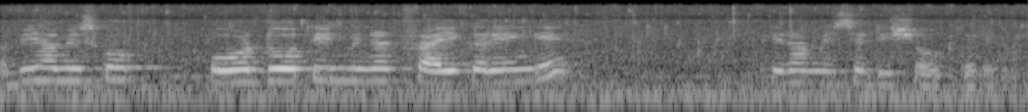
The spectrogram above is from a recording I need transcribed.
अभी हम इसको और दो तीन मिनट फ्राई करेंगे, फिर हम इसे डिश आउट करेंगे।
